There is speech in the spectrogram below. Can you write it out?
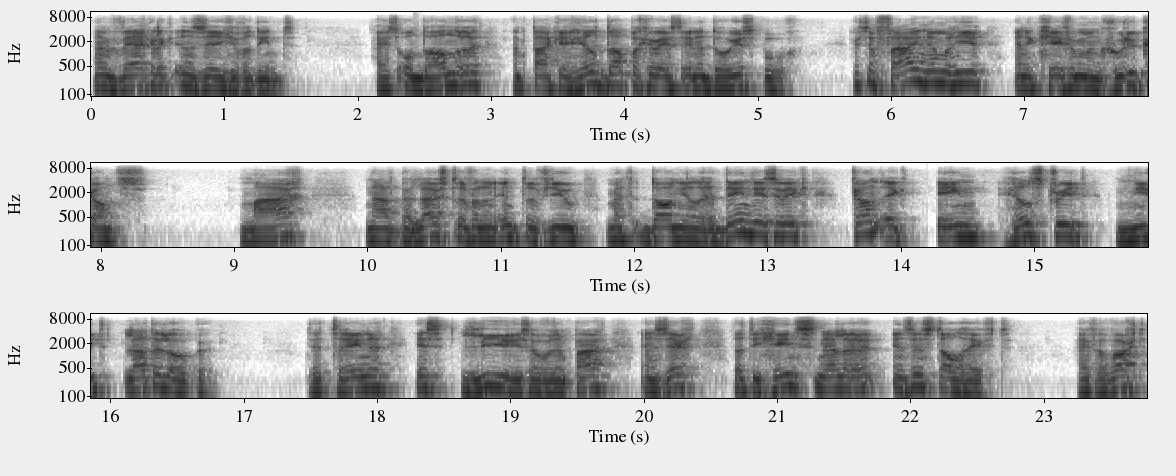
en werkelijk een zege verdient. Hij is onder andere een paar keer heel dapper geweest in het dode spoor. Heeft een fraai nummer hier en ik geef hem een goede kans. Maar na het beluisteren van een interview met Daniel Redeen deze week kan ik 1 Hill Street niet laten lopen. De trainer is lyrisch over zijn paard en zegt dat hij geen snellere in zijn stal heeft. Hij verwacht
